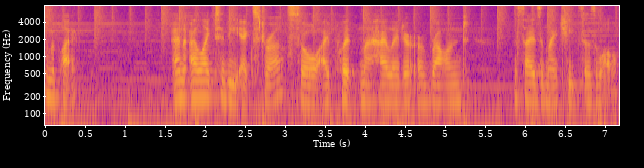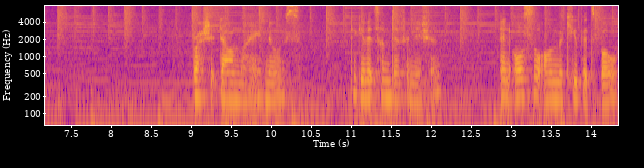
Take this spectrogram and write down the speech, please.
and apply. And I like to be extra, so I put my highlighter around the sides of my cheeks as well. Brush it down my nose to give it some definition. And also on the cupid's bow.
